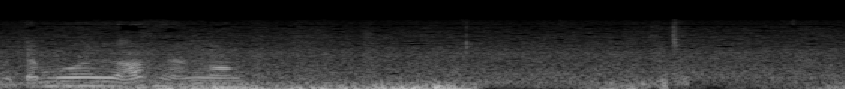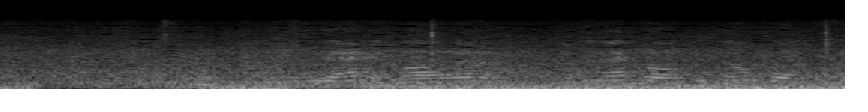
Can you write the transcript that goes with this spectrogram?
Mình chấm muối ớt là ngon gái này ngon á, cái ác luôn, cái tốt luôn.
